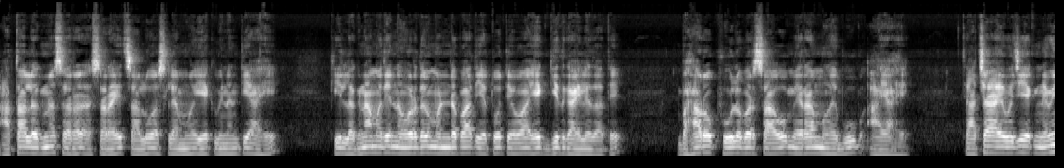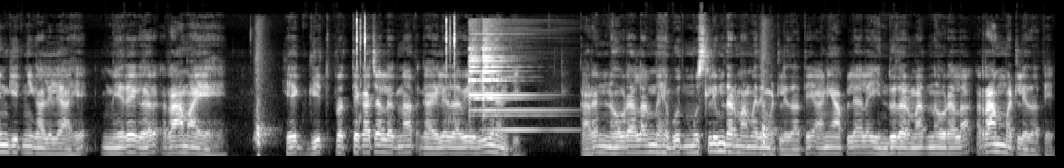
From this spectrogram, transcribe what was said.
आता लग्न सर सराई चालू असल्यामुळे एक विनंती आहे की लग्नामध्ये नवरदेव मंडपात येतो तेव्हा एक गीत गायले जाते. बहारो फूल बरसाओ मेरा महबूब आया है. त्याच्याऐवजी एक नवीन गीत निघालेले आहे मेरे घर राम आये है. हे गीत प्रत्येकाच्या लग्नात गायले जावे ही विनंती. कारण नवऱ्याला मेहबूब मुस्लिम धर्मामध्ये म्हटले जाते आणि आपल्याला हिंदू धर्मात नवऱ्याला राम म्हटले जाते.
